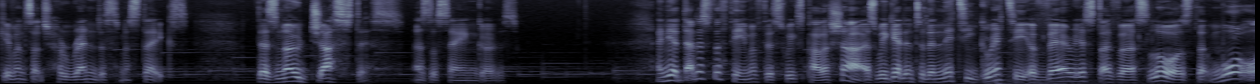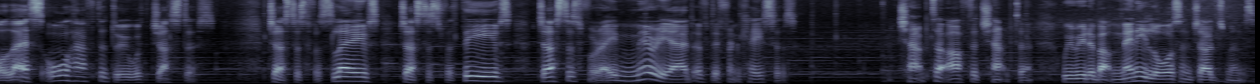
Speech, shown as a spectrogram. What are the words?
given such horrendous mistakes. There's no justice, as the saying goes. And yet, that is the theme of this week's parasha as we get into the nitty gritty of various diverse laws that more or less all have to do with justice. Justice for slaves, justice for thieves, justice for a myriad of different cases. Chapter after chapter, we read about many laws and judgments,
